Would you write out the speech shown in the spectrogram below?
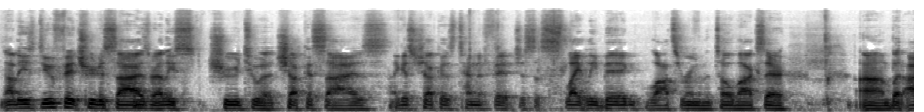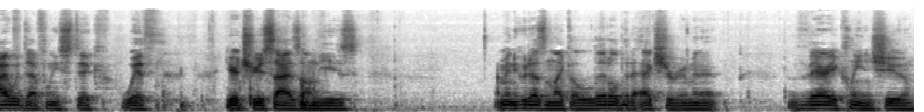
Now these do fit true to size, or at least true to a Chukka size. I guess Chukkas tend to fit just a slightly big, lots of room in the toe box there. Um, but I would definitely stick with your true size on these. I mean, who doesn't like a little bit of extra room in it? Very clean shoe.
